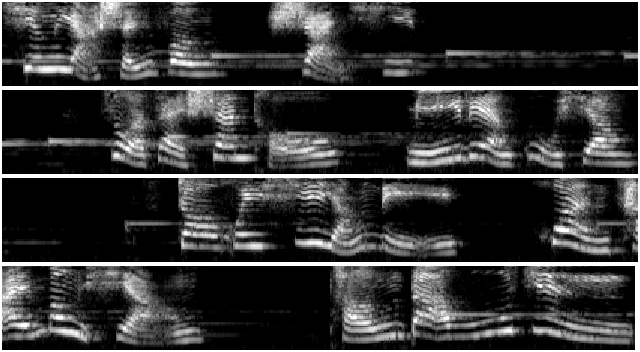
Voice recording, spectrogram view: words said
清雅神风，陕西。坐在山头，迷恋故乡，朝晖夕阳里，幻彩梦想，庞大无尽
